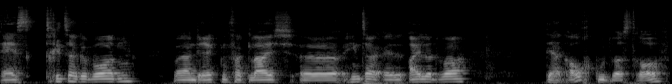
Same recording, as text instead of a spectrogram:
er ist Dritter geworden, weil er im direkten Vergleich äh, hinter Eilert war. Der hat auch gut was drauf.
